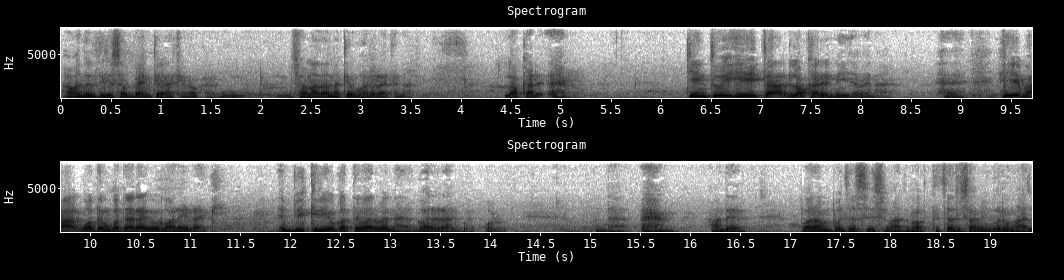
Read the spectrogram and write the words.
আমাদের দিকে সব ব্যাংকে রাখে লকার। সোনা দানা কেউ ঘরে রাখে না লকারে। কিন্তু এইটা আর লকারে নিয়ে যাবে না। হ্যাঁ হে ভাগবতম কোথায় রাখবে? ঘরে রাখি। এ বিক্রিও করতে পারবে না, ঘরে রাখবে, পড়বে। আমাদের পরম পূজ্য শ্রীশ্রীমাদ ভক্তিচারী স্বামী গুরু মহারাজ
